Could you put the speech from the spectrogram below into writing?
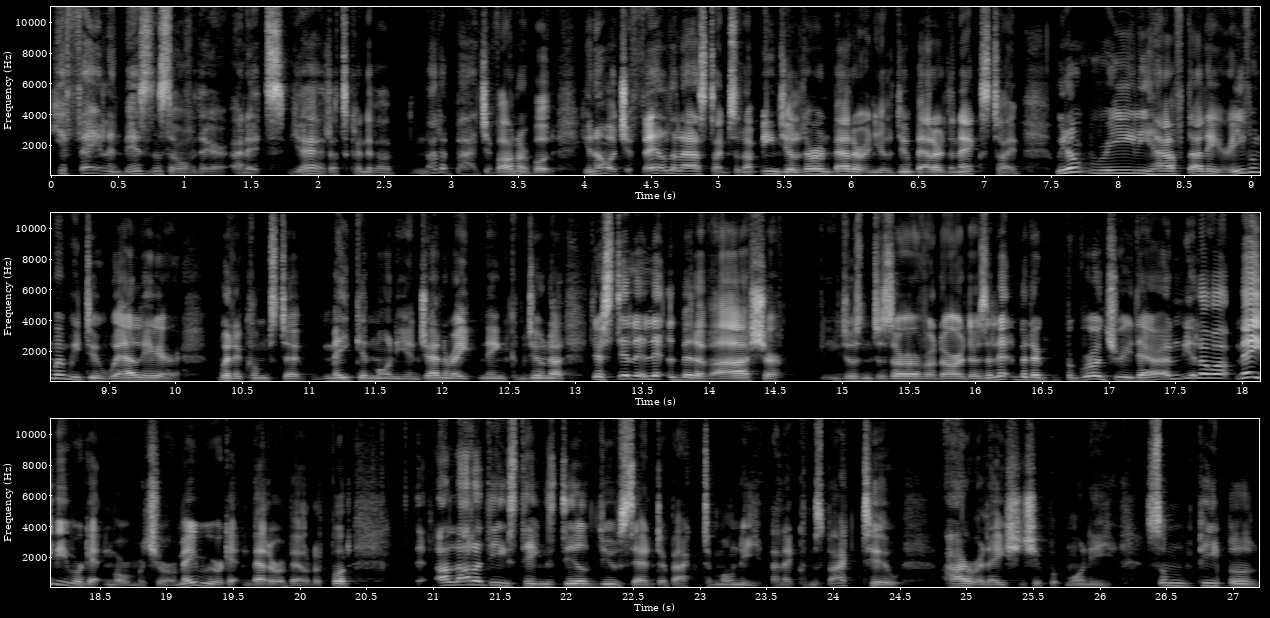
you fail in business over there, and it's yeah, that's kind of a not a badge of honor, but you know what, you failed the last time, so that means you'll learn better and you'll do better the next time. We don't really have that here, even when we do well here when it comes to making money and generating income, doing that. There's still a little bit of ah, sure, he doesn't deserve it, or there's a little bit of begrudgery there. And you know what? Maybe we're getting more mature. Maybe we're getting better about it. But a lot of these things still do centre back to money, and it comes back to our relationship with money. Some people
